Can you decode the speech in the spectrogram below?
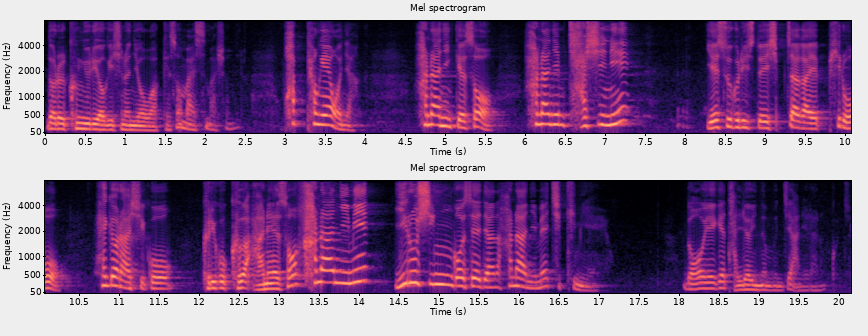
너를 극률히 여기시는 여호와께서 말씀하셨느라. 화평의 언약. 하나님께서 하나님 자신이 예수 그리스도의 십자가의 피로 해결하시고 그리고 그 안에서 하나님이 이루신 것에 대한 하나님의 지킴이에요. 너에게 달려있는 문제 아니라는 거죠.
